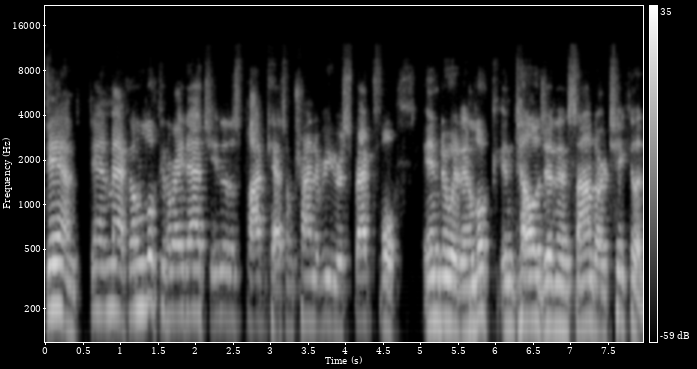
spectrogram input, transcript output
Dan, Dan Mac, I'm looking right at you into this podcast. I'm trying to be respectful into it and look intelligent and sound articulate.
